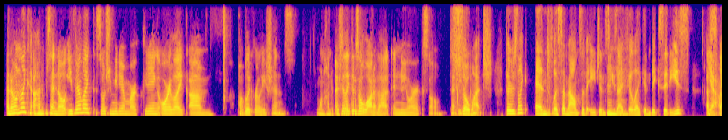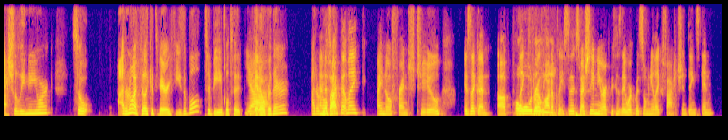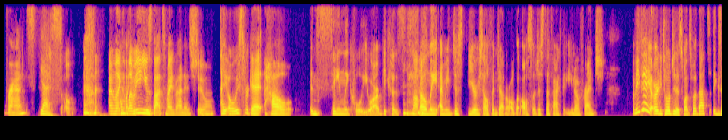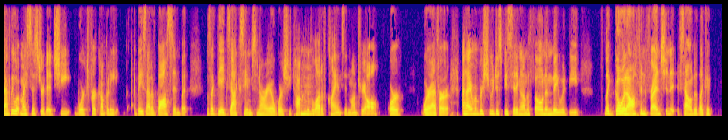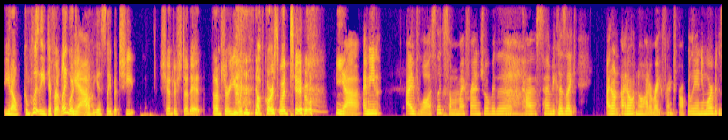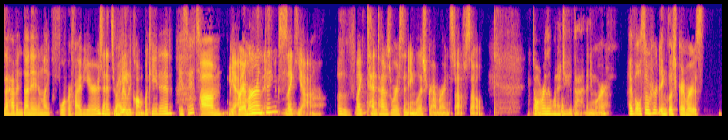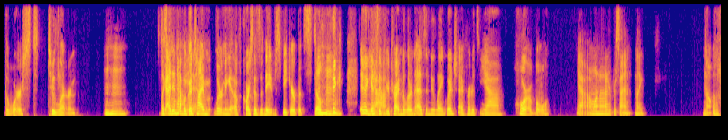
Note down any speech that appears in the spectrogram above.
I don't like 100% know either like social media marketing or like um public relations. 100%. I feel like there's a lot of that in New York. So so fun. much. There's like endless amounts of agencies, I Mhm. feel like in big cities, Yeah. especially New York. So, I don't know. I feel like it's very feasible to be able to get over there. I don't And know the about fact that like I know French too is like an up like for a lot of places, especially in New York because they work with so many like fashion things in France. yes. So I'm like, Oh my- let me use that to my advantage too. I always forget how insanely cool you are because not only, I mean, just yourself in general, but also just the fact that you know French. Maybe I already told you this once, but that's exactly what my sister did. She worked for a company based out of Boston, but it was like the exact same scenario where she talked with a Mhm. lot of clients in Montreal or wherever. And I remember she would just be sitting on the phone and they would be like going off in French and it sounded like a, you know, completely different language, Yeah. obviously, but she she understood it. And I'm sure you would of course would too. Yeah. I mean, I've lost like some of my French over the past time because like I don't I don't know how to write French properly anymore because I haven't done it in like four or five years and it's Right. really complicated. Is it? Um yeah. grammar and like- things? Like yeah. Ugh. Like 10 times worse than English grammar and stuff. So don't really want to do that anymore. I've also heard English grammar is the worst to learn. Mm-hmm. Like I didn't have a good time learning it, of course, as a native speaker, but still, Mhm. like, I guess Yeah. if you're trying to learn it as a new language, I've heard it's Yeah. horrible. Yeah. 100%. Like, no. Ugh.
